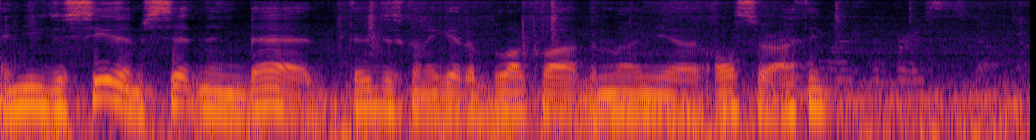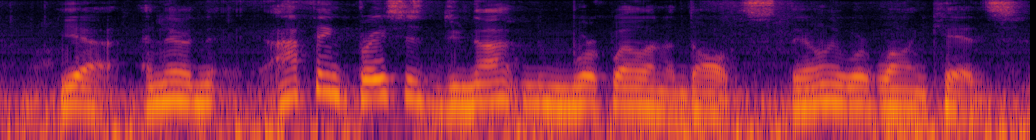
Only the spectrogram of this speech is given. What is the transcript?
and you just see them sitting in bed. They're just going to get a blood clot, pneumonia, ulcer. I think. Braces don't work well. Yeah, and they're, I think braces do not work well in adults. They only work well in kids.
